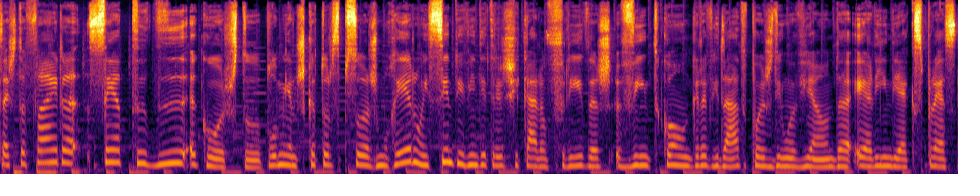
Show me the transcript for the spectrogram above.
Sexta-feira, 7 de agosto. Pelo menos 14 pessoas morreram e 123 ficaram feridas, 20 com gravidade depois de um avião da Air India Express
